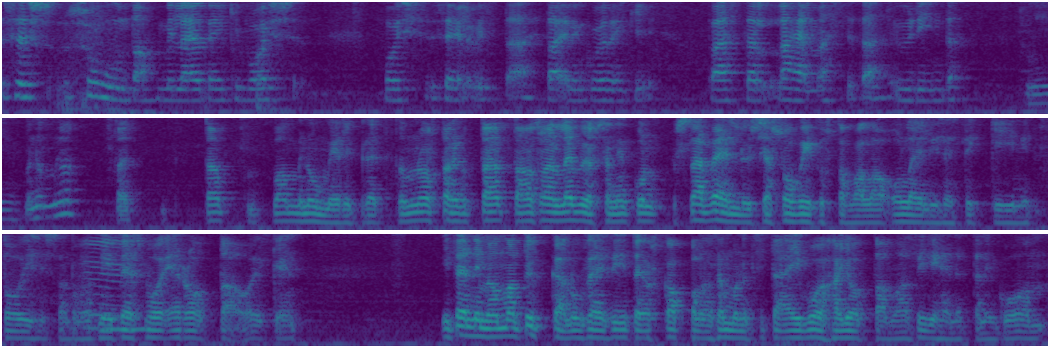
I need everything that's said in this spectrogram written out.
se su- suunta, millä jotenkin voisi vois selvittää tai niinku jotenkin päästä lähemmäs sitä ydintä. Niin, minun, minun, tai, tämä on vaan minun mielipide. että Minusta niin tämä, tämä on sellainen levy, jossa niin kuin sävellys ja sovitus tavallaan oleellisesti kiinni toisissaan. Mm. Niitä ei edes voi erottaa oikein. Itse nimenomaan tykkään usein siitä, jos kappale on semmoinen, että sitä ei voi hajottaa vaan siihen, että niin kuin on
